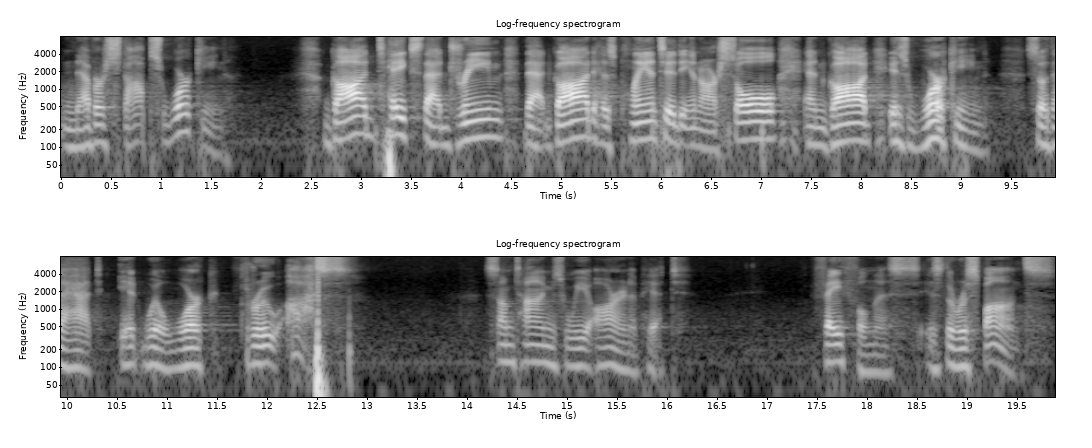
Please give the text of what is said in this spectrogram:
never stops working. God takes that dream that God has planted in our soul, and God is working so that it will work through us. Sometimes we are in a pit. Faithfulness is the response.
